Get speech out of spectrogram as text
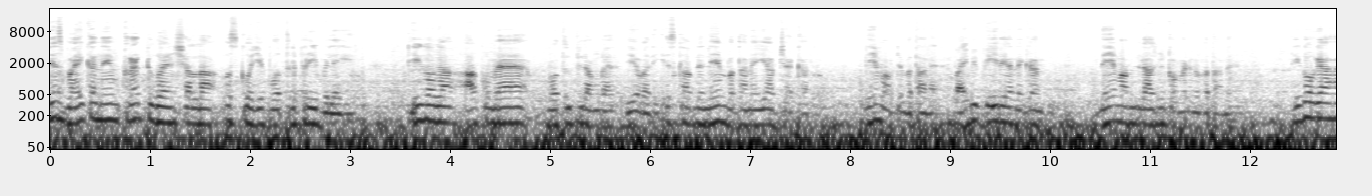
जिस भाई का नेम करेक्ट हुआ इंशाल्लाह उसको ये बोतल फ्री मिलेगी। ठीक होगा? आपको मैं बोतल पिलाऊँगा ये वाली। इसका आपने नेम बताना है ये आप चेक कर लो। नेम आपने बताना है। भाई भी पी रहे हैं लेकिन नेम आपने लाजमी कमेंट में बताना है। ठीक हो गया?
